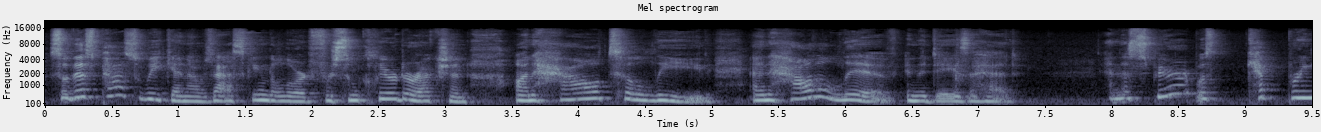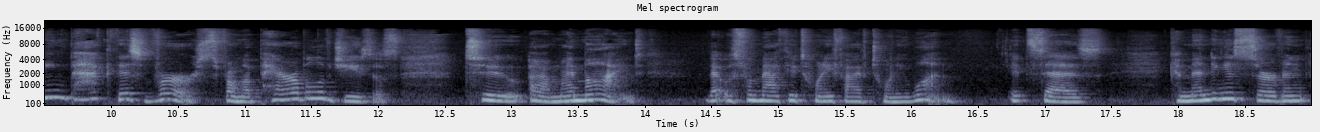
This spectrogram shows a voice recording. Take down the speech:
So, this past weekend, I was asking the Lord for some clear direction on how to lead and how to live in the days ahead. And the Spirit was kept bringing back this verse from a parable of Jesus to uh, my mind that was from Matthew 25 21. It says, Commending his servant,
